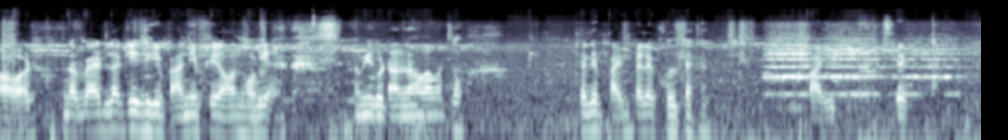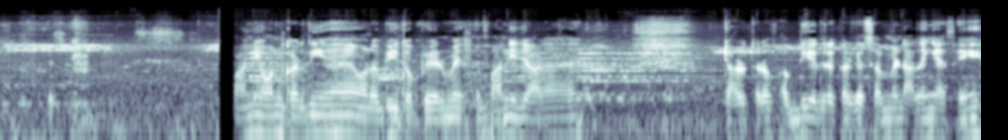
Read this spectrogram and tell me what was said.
और न बैड लग की पानी फिर ऑन हो गया है। हमें को डालना होगा मतलब। चलिए पाइप पहले खोलते हैं। पाइप से पानी ऑन कर दिए हैं और अभी तो पेड़ में से पानी जा रहा है। चारों तरफ़ अब धीरे धीरे करके सब में डालेंगे ऐसे ही।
